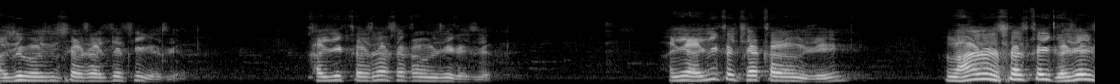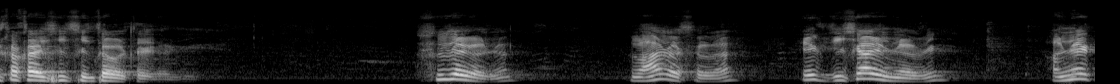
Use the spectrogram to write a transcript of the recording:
आजूबाजूच्या राज्यातही घेतलं. खाली कर्नाटकामध्ये घेतलं. आणि अलीकडच्या काळामध्ये महाराष्ट्रात काही घडेल का काय अशी चिंता वाटायला लागली सुदैवानं महाराष्ट्राला एक दिशा येणारे अनेक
